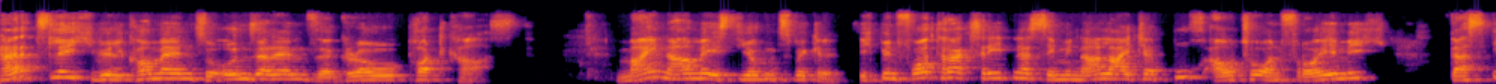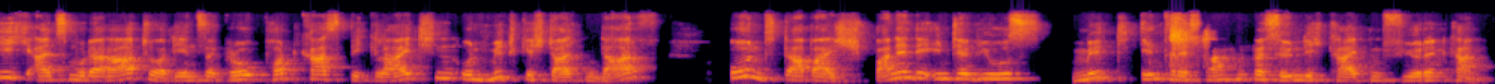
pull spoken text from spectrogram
Herzlich willkommen zu unserem The Grow Podcast. Mein Name ist Jürgen Zwickel. Ich bin Vortragsredner, Seminarleiter, Buchautor und freue mich, dass ich als Moderator den The Grow Podcast begleiten und mitgestalten darf und dabei spannende Interviews mit interessanten Persönlichkeiten führen kann.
